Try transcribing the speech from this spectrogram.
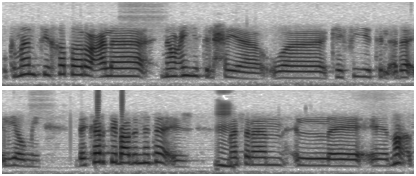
وكمان في خطر على نوعية الحياة وكيفية الأداء اليومي. ذكرتي بعض النتائج. مثلا نقص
